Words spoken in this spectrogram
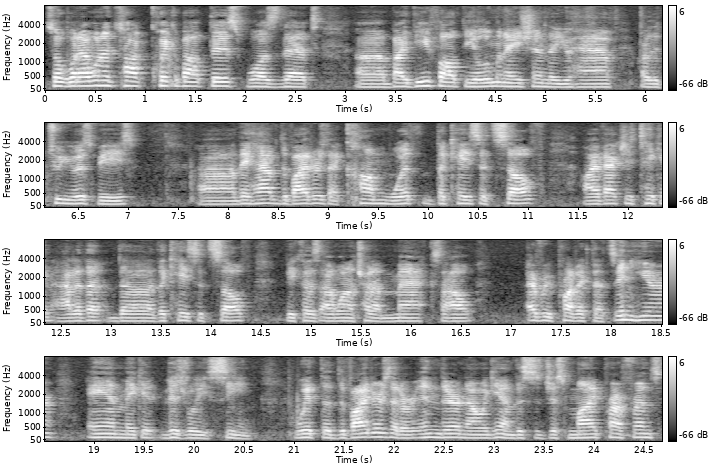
so what I want to talk quick about this was that uh, by default the illumination that you have are the two USBs. Uh, they have dividers that come with the case itself. I've actually taken out of the, the, the case itself because I want to try to max out every product that's in here and make it visually seen. With the dividers that are in there, now again, this is just my preference.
